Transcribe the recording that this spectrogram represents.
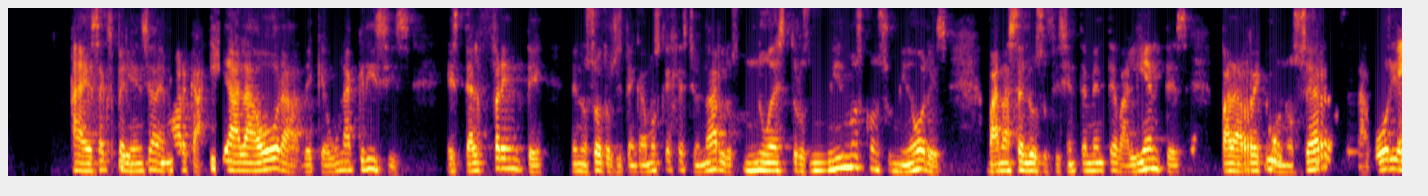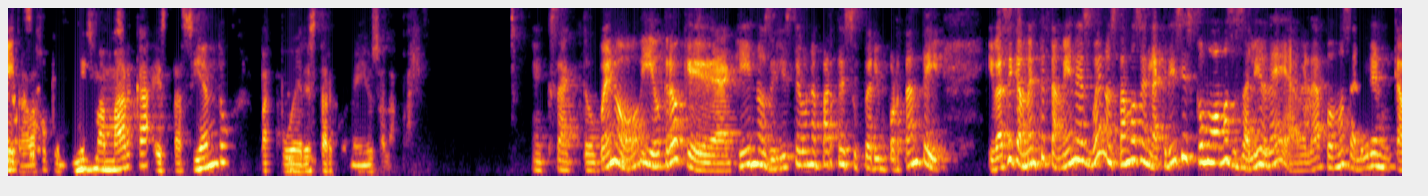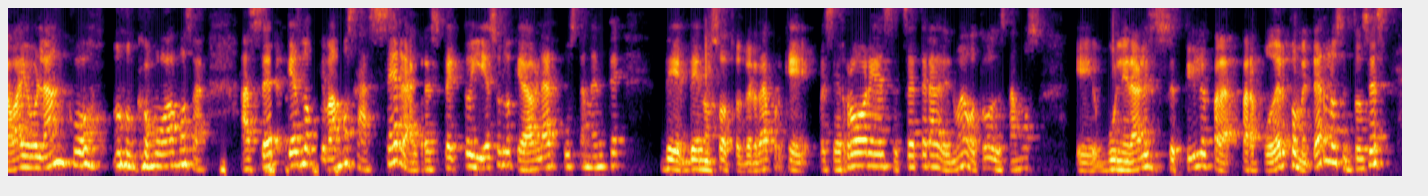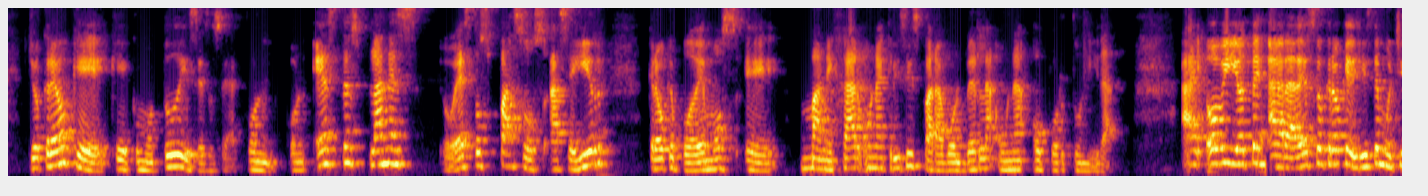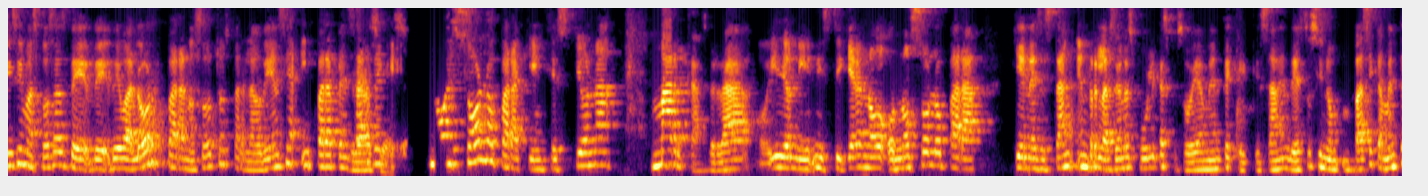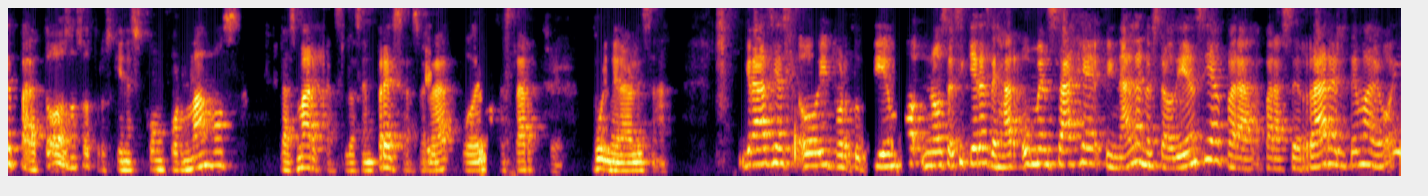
a esa experiencia de marca y a la hora de que una crisis esté al frente de nosotros y tengamos que gestionarlos, nuestros mismos consumidores van a ser lo suficientemente valientes para reconocer la labor y el trabajo que la misma marca está haciendo para poder estar con ellos a la par. Exacto. Bueno, yo creo que aquí nos dijiste una parte súper importante y, y, básicamente también es, bueno, estamos en la crisis, ¿cómo vamos a salir de ella, verdad? ¿Podemos salir en caballo blanco? ¿O ¿Cómo vamos a hacer? ¿Qué es lo que vamos a hacer al respecto? Y eso es lo que va a hablar justamente de, de nosotros, ¿verdad? Porque pues errores, etcétera, de nuevo, todos estamos eh, vulnerables y susceptibles para, para poder cometerlos. Entonces, yo creo que, que como tú dices, o sea, con, con estos planes o estos pasos a seguir, creo que podemos eh, manejar una crisis para volverla una oportunidad. Ay, Obi, yo te agradezco, creo que dijiste muchísimas cosas de, de, valor para nosotros, para la audiencia y para pensar de que no es solo para quien gestiona marcas, ¿verdad? Oye, ni, ni siquiera no, o no solo para quienes están en relaciones públicas, pues obviamente que, que, saben de esto, sino básicamente para todos nosotros, quienes conformamos las marcas, las empresas, ¿verdad? Podemos estar vulnerables a, Gracias hoy por tu tiempo. No sé si quieres dejar un mensaje final a nuestra audiencia para, para cerrar el tema de hoy.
